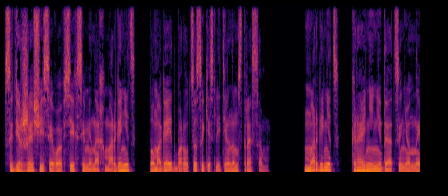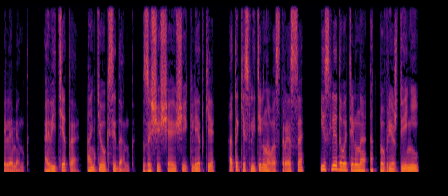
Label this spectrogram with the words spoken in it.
Содержащийся во всех семенах марганец помогает бороться с окислительным стрессом. Марганец — крайне недооцененный элемент, а ведь это антиоксидант, защищающий клетки от окислительного стресса и, следовательно, от повреждений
